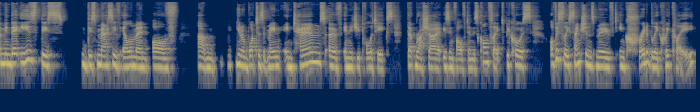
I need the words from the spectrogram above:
I mean, there is this this massive element of um, you know, what does it mean in terms of energy politics that Russia is involved in this conflict? Because obviously sanctions moved incredibly quickly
